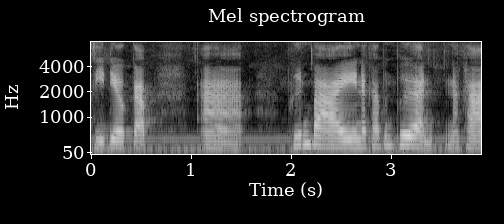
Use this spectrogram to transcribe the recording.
สีเดียวกับอ่าพื้นใบนะคะเพื่อนๆนะคะ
